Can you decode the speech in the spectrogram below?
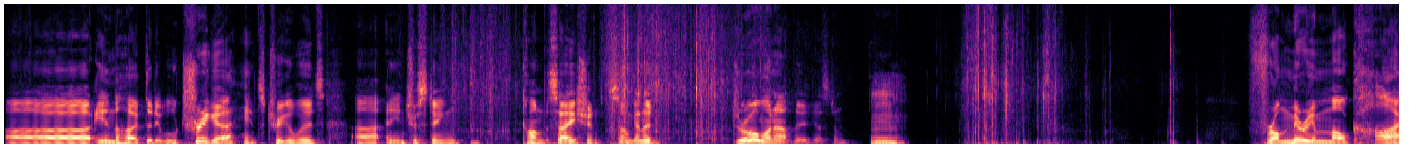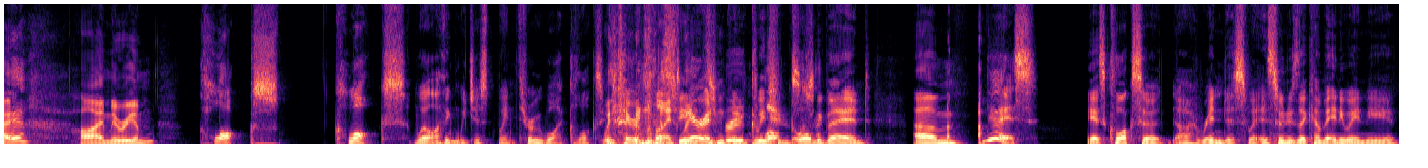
uh, in the hope that it will trigger, hence trigger words, uh, an interesting conversation. So I'm going to draw one up there, Justin. Mm. From Miriam Mulcahy. Hi, Miriam. Clocks. Clocks. Well, I think we just went through why clocks are a terrible idea and we, we, should all be banned. Um, yes. Yes, clocks are, are horrendous as soon as they come anywhere near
